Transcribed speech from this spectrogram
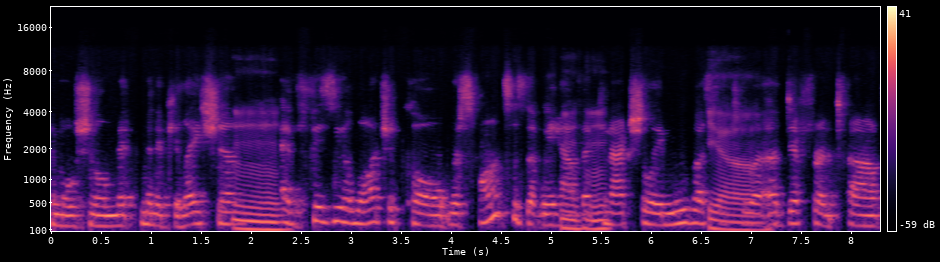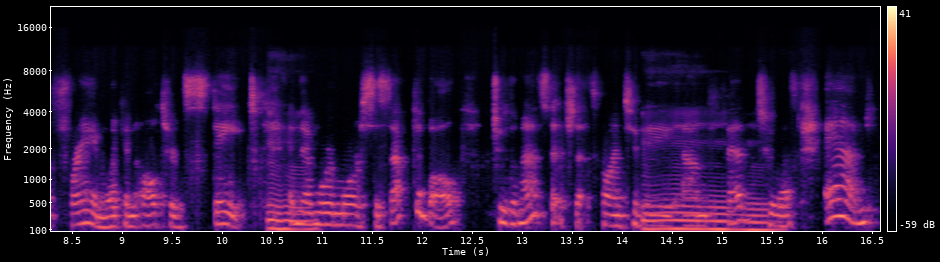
emotional ma- manipulation Mm, and physiological responses that we have that Mhm. can actually move us into a, a different uh, frame, like an altered state. mhm. And then we're more susceptible to the message that's going to be um, fed to Mm. us. And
